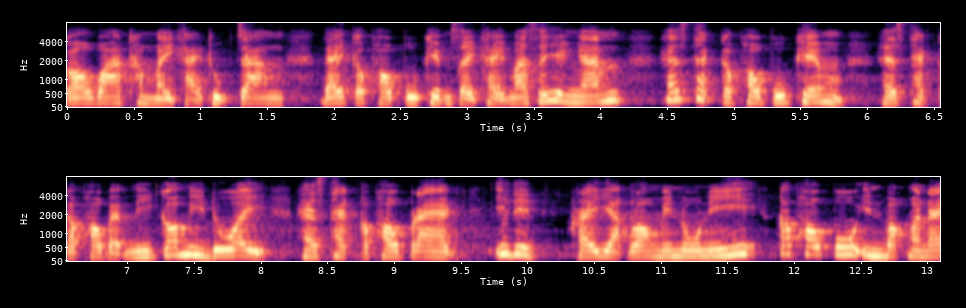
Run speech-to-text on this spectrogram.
ก็ว่าทำไมขายถูกจัง ได้กะเพราปูเค็มใส่ไข่มาซะอย่างนั้นแฮชแท็กกะเพราปูเค็มแฮชแท็กกะเพราแบบนี้ก็มีด้วยแฮชแท็กกะเพราแปลกอีดิท ใครอยากลองเมนูนี้กะเพราปูอินบ็อกมาได้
